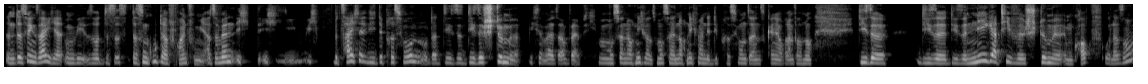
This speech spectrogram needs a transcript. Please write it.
und deswegen sage ich ja irgendwie so, das ist das ist ein guter Freund von mir. Also wenn ich ich ich bezeichne die Depression oder diese diese Stimme, ich, ich muss ja noch nicht, es muss ja noch nicht mal eine Depression sein, es kann ja auch einfach nur diese diese, diese negative Stimme im Kopf oder so,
